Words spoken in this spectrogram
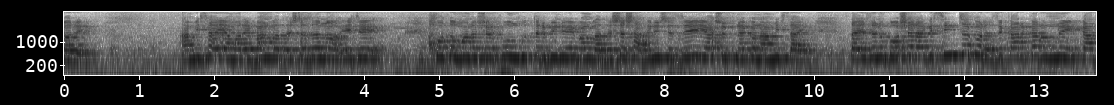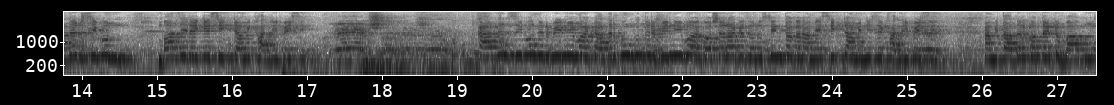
করে। আমি চাই আমার এই বাংলাদেশটা যেন এই যে কত মানুষের বন্ধুত্বের বিনয়ে বাংলাদেশটা স্বাধীন হয়েছে, যেই আসুক না কেন আমি চাই। তাই যেন বসার আগে চিন্তা করে যে কার কারণে কাদের জীবন বাজি রেখে সিটটা আমি খালি পেয়েছি। কাদের জীবনের বিনিময়, কাদের বন্ধুত্বের বিনিময় বসার আগে যেন চিন্তা করে আমি এই সিটটা আমি নিজে খালি পেয়েছি আমি তাদের কথা একটু ভাববো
